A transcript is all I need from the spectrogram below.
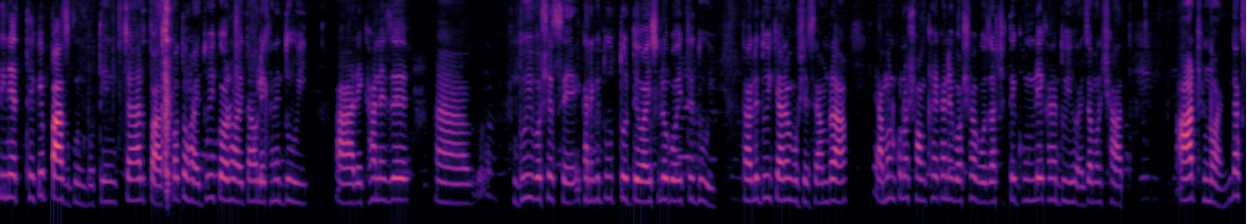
তিনের থেকে পাঁচ গুনবো। তিন চার পাঁচ কত হয়? দুই কর হয় তাহলে এখানে দুই। আর এখানে যে দুই বসেছে, এখানে কিন্তু উত্তর দেওয়াই ছিল বইতে দুই। তাহলে দুই কেন বসেছে? আমরা এমন কোনো সংখ্যা এখানে বসাবো যার সাথে গুনলে এখানে দুই হয়, যেমন সাত। আট, নয়। দেখছ,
